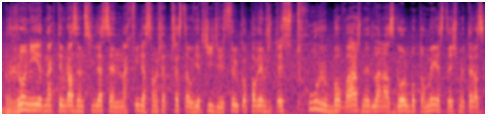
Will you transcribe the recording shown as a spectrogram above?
Broni jednak tym razem Silesen. Na chwilę sąsiad przestał wiercić, więc tylko powiem, że to jest turbo ważny dla nas gol, bo to my jesteśmy teraz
